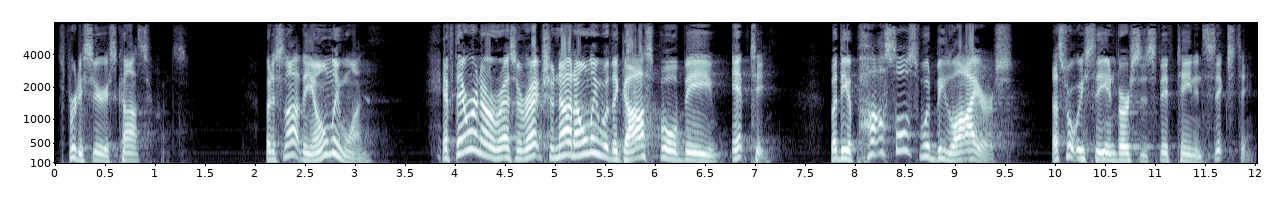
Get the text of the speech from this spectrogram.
It's a pretty serious consequence. But it's not the only one. If there were no resurrection, not only would the gospel be empty, but the apostles would be liars. That's what we see in verses 15 and 16.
